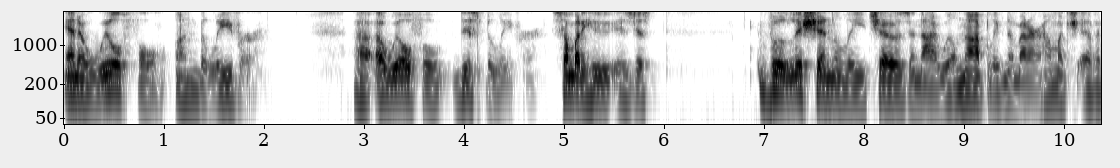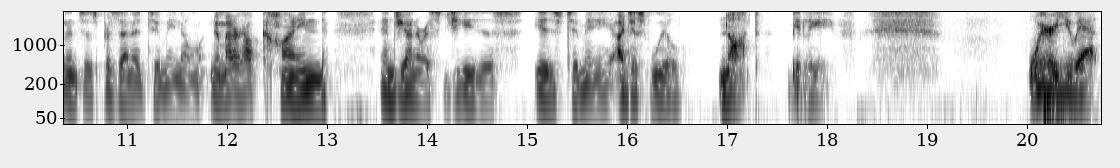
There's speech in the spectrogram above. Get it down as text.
and a willful unbeliever, uh, a willful disbeliever, somebody who is just volitionally chosen. I will not believe, no matter how much evidence is presented to me, no, no matter how kind and generous Jesus is to me. I just will not believe. Where are you at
